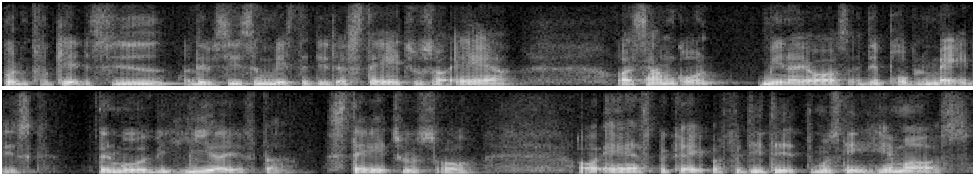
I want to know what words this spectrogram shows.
på den forkerte side. Og det vil sige, så mister de deres status og ære. Og af samme grund mener jeg også, at det er problematisk, den måde vi higer efter status og, og æresbegreber, fordi det, det måske hæmmer os.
